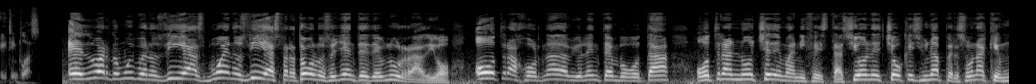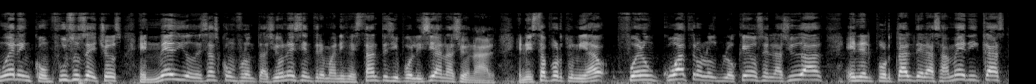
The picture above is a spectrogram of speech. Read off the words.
18 plus. Eduardo, muy buenos días. Buenos días para todos los oyentes de Blue Radio. Otra jornada violenta en Bogotá, otra noche de manifestaciones, choques y una persona que muere en confusos hechos en medio de esas confrontaciones entre manifestantes y Policía Nacional. En esta oportunidad fueron cuatro los bloqueos en la ciudad, en el Portal de las Américas,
